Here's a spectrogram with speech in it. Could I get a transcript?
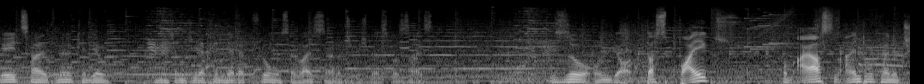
Gates halt, ne, kennt ihr, nicht und jeder kennt, ja, der geflogen ist, der weiß ja natürlich, was das heißt. So, und ja, das Bike vom ersten Eindruck her nicht...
